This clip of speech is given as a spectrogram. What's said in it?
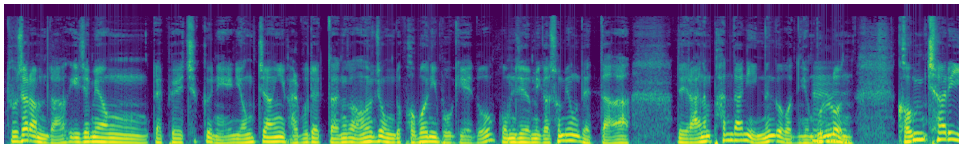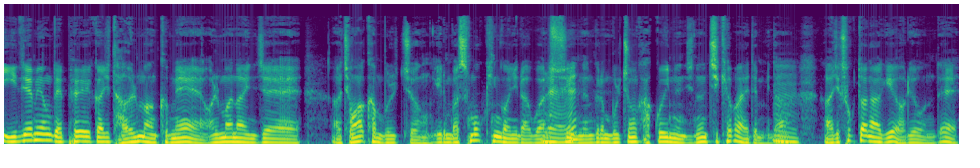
두 사람 다 이재명 대표의 측근인 영장이 발부됐다는 건 어느 정도 법원이 보기에도 범죄 혐의가 소명됐다라는 판단이 있는 거거든요. 물론 음. 검찰이 이재명 대표에까지 닿을 만큼의 얼마나 이제 정확한 물증, 이른바 스모킹건이라고 할수 네. 있는 그런 물증을 갖고 있는지는 지켜봐야 됩니다. 음. 아직 속단하기 어려운데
